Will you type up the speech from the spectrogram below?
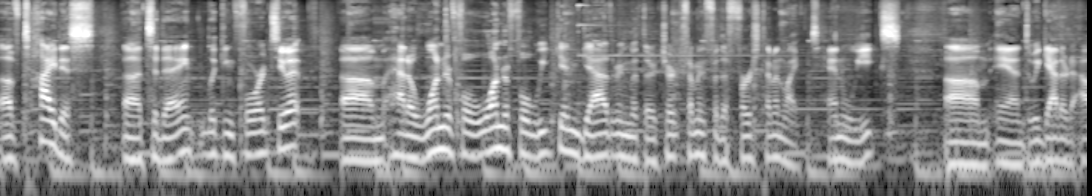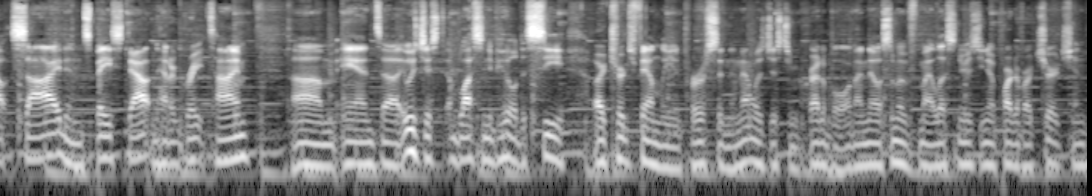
of Titus uh, today. Looking forward to it. Um, had a wonderful, wonderful weekend gathering with our church family for the first time in like 10 weeks. Um, and we gathered outside and spaced out and had a great time. Um, and uh, it was just a blessing to be able to see our church family in person, and that was just incredible. And I know some of my listeners, you know, part of our church, and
